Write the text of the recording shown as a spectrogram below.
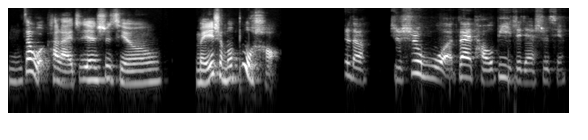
嗯，在我看来，这件事情没什么不好。是的，只是我在逃避这件事情。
